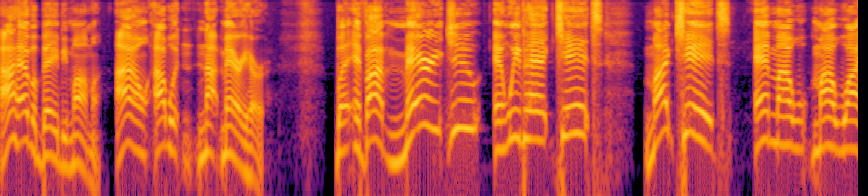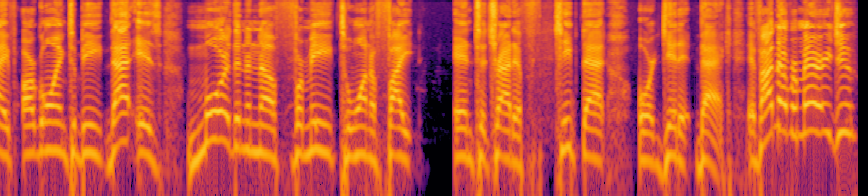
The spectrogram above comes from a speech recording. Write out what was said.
I have a baby mama. I don't. I would not marry her. But if I've married you and we've had kids, my kids and my my wife are going to be that is more than enough for me to want to fight and to try to f- keep that or get it back. If I never married you,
